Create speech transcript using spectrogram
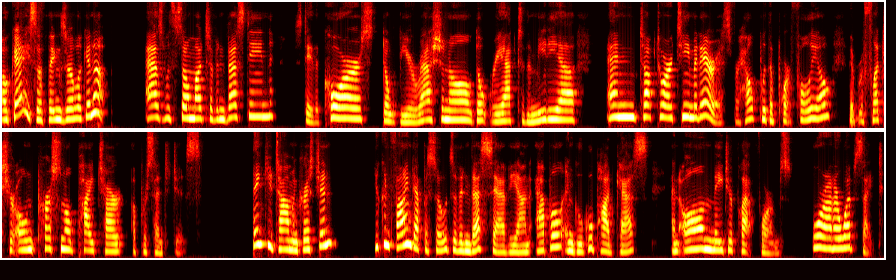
Okay, so things are looking up. As with so much of investing, stay the course, don't be irrational, don't react to the media, and talk to our team at ARIS for help with a portfolio that reflects your own personal pie chart of percentages. Thank you, Tom and Krystian. You can find episodes of Invest Savvy on Apple and Google Podcasts and all major platforms or on our website.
